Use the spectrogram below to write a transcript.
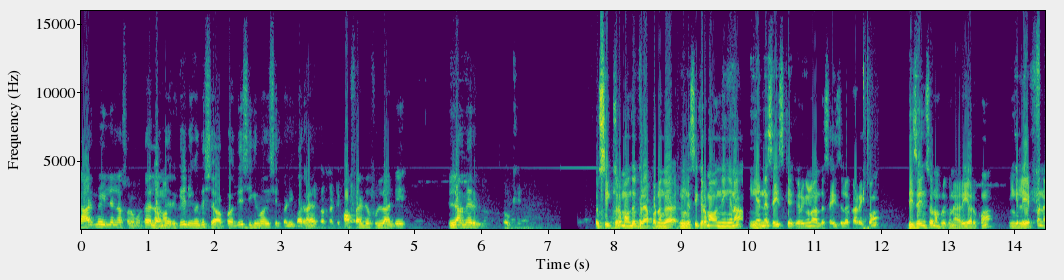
யாருக்குமே இல்லைன்னா சொல்ல மாட்டோம். எல்லாமே இருக்கு. நீங்க வந்து ஷாப் வந்து சீக்கிரமா விசிட் பண்ணி பாருங்க. ஆஃப் ஹேண்ட் ஃபுல் ஹேண்ட் எல்லாமே இருக்கு ஓகே சீக்கிரமா வந்து கிராப் பண்ணுங்க. நீங்க சீக்கிரமா வந்தீங்கன்னா நீங்க என்ன சைஸ் கேட்குறீங்களோ அந்த சைஸ்ல கிடைக்கும். டிசைன்ஸும் நம்மளுக்கு நிறைய இருக்கும். நீங்க லேட் பண்ண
